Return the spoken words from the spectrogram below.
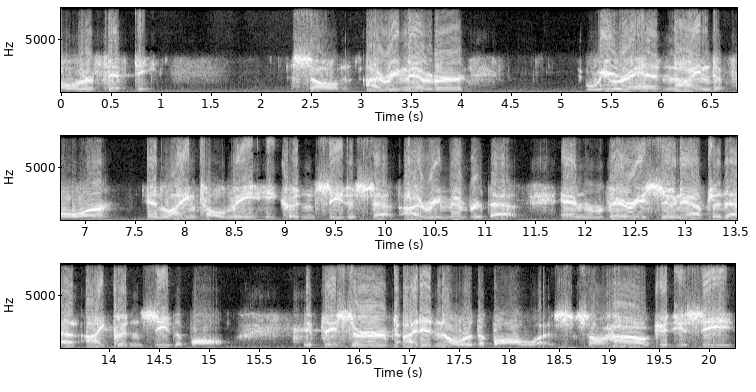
Over 50. So I remember we were ahead 9 to 4, and Lang told me he couldn't see the set. I remember that. And very soon after that, I couldn't see the ball. If they served, I didn't know where the ball was. So how could you see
